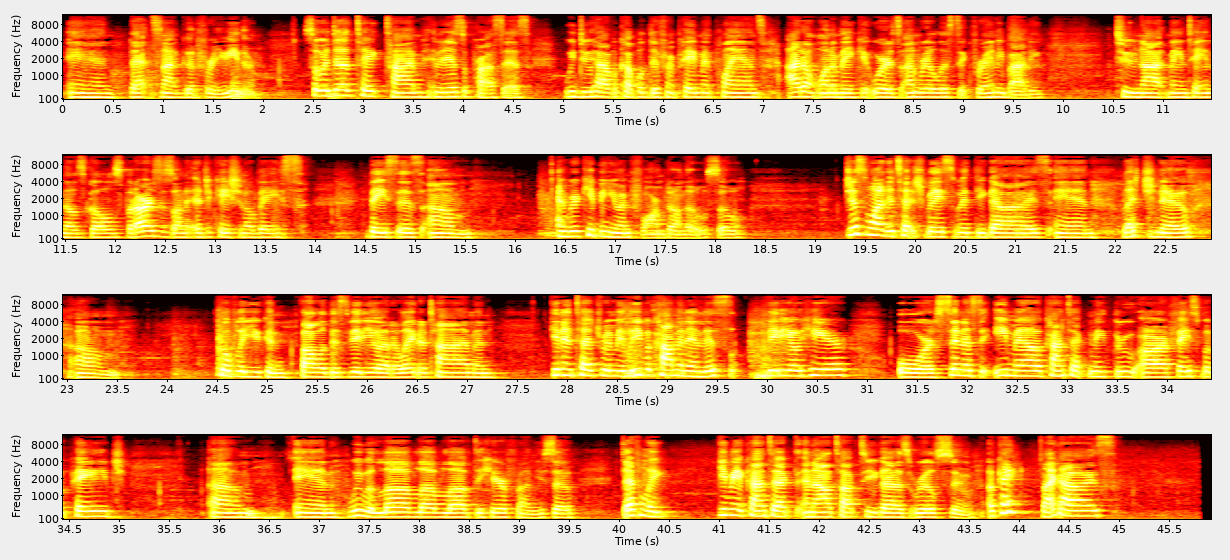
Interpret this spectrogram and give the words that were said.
and that's not good for you either. So it does take time and it is a process. We do have a couple different payment plans. I don't want to make it where it's unrealistic for anybody to not maintain those goals, but ours is on an educational base basis. Um, and we're keeping you informed on those. So just wanted to touch base with you guys and let you know. Um, hopefully you can follow this video at a later time and get in touch with me. Leave a comment in this video here or send us an email. Contact me through our Facebook page. Um, and we would love, love, love to hear from you. So definitely give me a contact and I'll talk to you guys real soon. Okay? Bye, guys.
